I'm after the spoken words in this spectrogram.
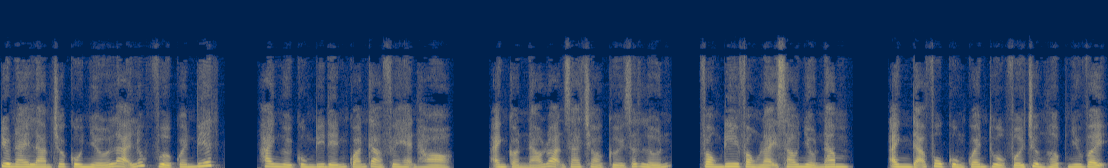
điều này làm cho cô nhớ lại lúc vừa quen biết. Hai người cùng đi đến quán cà phê hẹn hò. Anh còn náo loạn ra trò cười rất lớn. Vòng đi vòng lại sau nhiều năm, anh đã vô cùng quen thuộc với trường hợp như vậy.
